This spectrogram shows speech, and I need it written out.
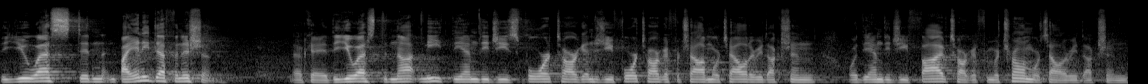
the U.S. didn't, by any definition, Okay, the U.S. did not meet the MDG's four target, MDG four target for child mortality reduction or the MDG five target for maternal mortality reduction.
